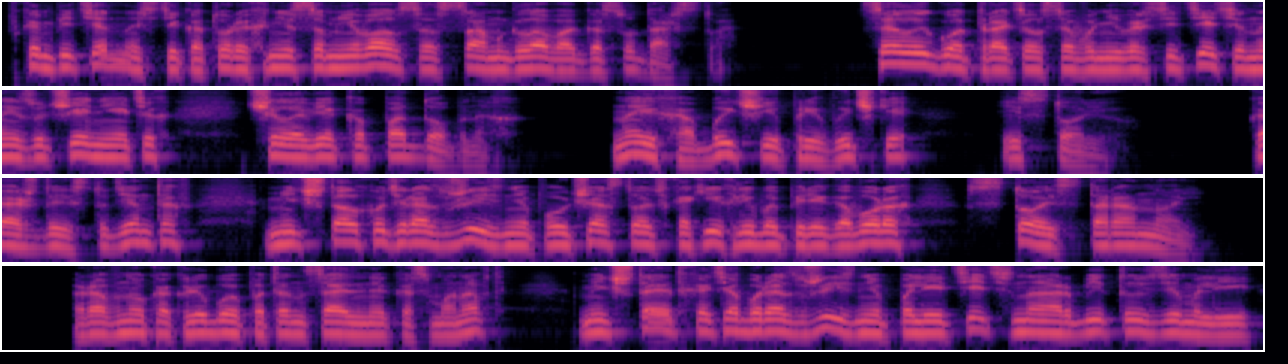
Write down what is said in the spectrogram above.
в компетентности которых не сомневался сам глава государства. Целый год тратился в университете на изучение этих человекоподобных, на их обычаи, привычки, историю. Каждый из студентов мечтал хоть раз в жизни поучаствовать в каких-либо переговорах с той стороной – равно как любой потенциальный космонавт мечтает хотя бы раз в жизни полететь на орбиту Земли,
